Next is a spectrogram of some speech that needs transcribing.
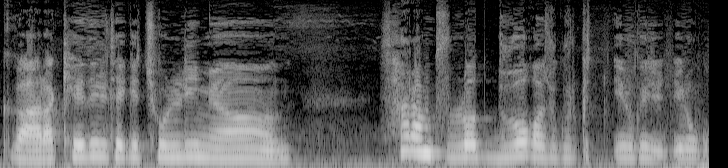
그거 알아? 걔들 되게 졸리면 사람 불러 누워가지고 이렇게, 이렇게, 이러고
